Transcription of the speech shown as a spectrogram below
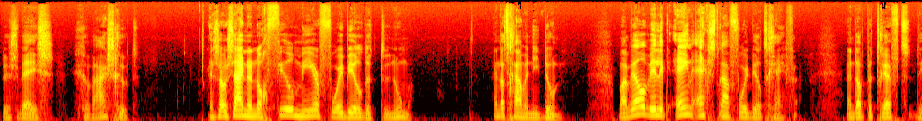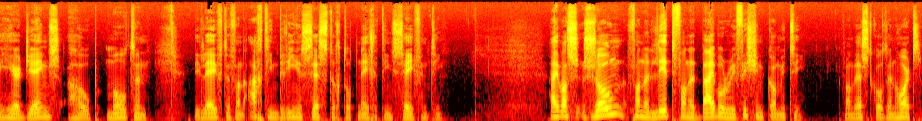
Dus wees gewaarschuwd. En zo zijn er nog veel meer voorbeelden te noemen. En dat gaan we niet doen. Maar wel wil ik één extra voorbeeld geven. En dat betreft de heer James Hope Moulton. Die leefde van 1863 tot 1917. Hij was zoon van een lid van het Bible Revision Committee van Westcott en Hort,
